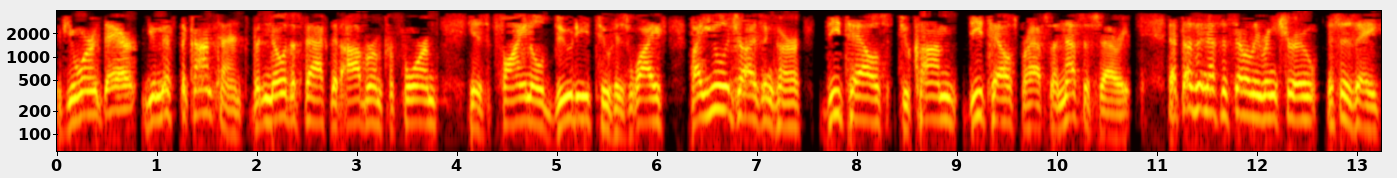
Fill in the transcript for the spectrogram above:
If you weren't there, you missed the content. But know the fact that Abram performed his final duty to his wife by eulogizing her, details to come, details perhaps unnecessary. That doesn't necessarily ring true. This is a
